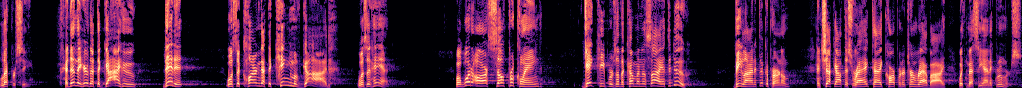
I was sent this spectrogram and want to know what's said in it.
leprosy. And then they hear that the guy who did it was declaring that the kingdom of God was at hand. Well, what are self proclaimed gatekeepers of the coming Messiah to do? Beeline to Capernaum and check out this ragtag carpenter turned rabbi with messianic rumors.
